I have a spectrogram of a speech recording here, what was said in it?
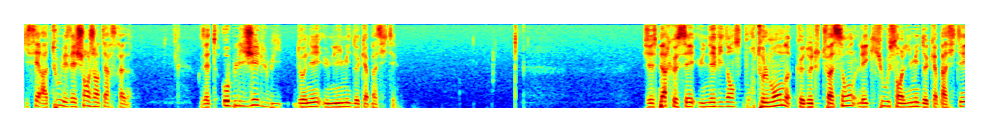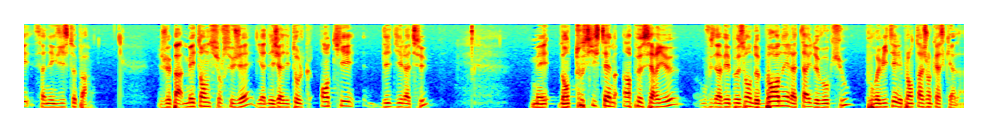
qui sert à tous les échanges interthread. Vous êtes obligé de lui donner une limite de capacité. J'espère que c'est une évidence pour tout le monde que de toute façon, les queues sans limite de capacité, ça n'existe pas. Je ne vais pas m'étendre sur le sujet, il y a déjà des talks entiers dédiés là-dessus. Mais dans tout système un peu sérieux, vous avez besoin de borner la taille de vos queues pour éviter les plantages en cascade.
